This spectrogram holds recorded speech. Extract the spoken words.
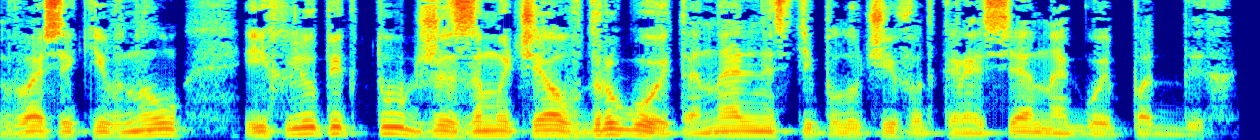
Вася кивнул, и хлюпик тут же замычал в другой тональности, получив от карася ногой под дых.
